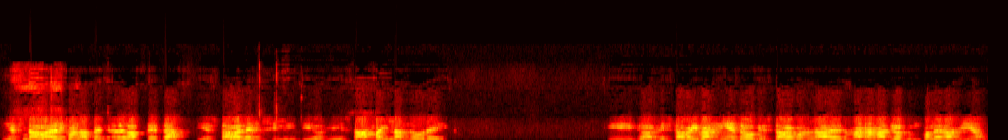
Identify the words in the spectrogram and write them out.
Y estaba él con la peña de la Z y estaba Lensily, tío, y estaban bailando break. Y claro, estaba Iván Nieto, que estaba con la hermana mayor de un colega mío.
